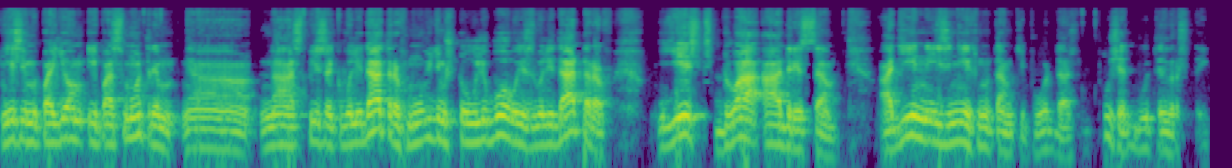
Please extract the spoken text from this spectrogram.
если мы пойдем и посмотрим э, на список валидаторов, мы увидим, что у любого из валидаторов есть два адреса. Один из них, ну там типа вот да, пусть это будет Everstake.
